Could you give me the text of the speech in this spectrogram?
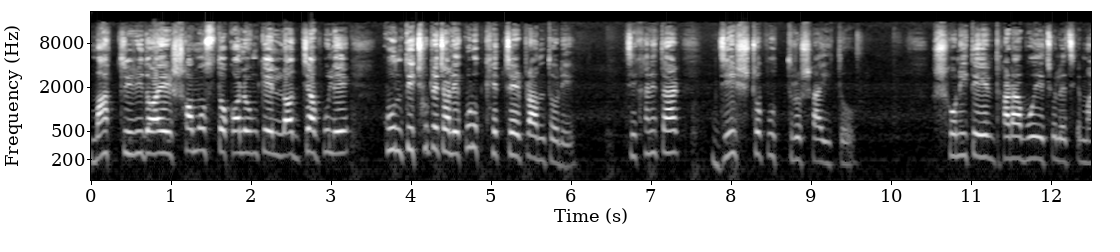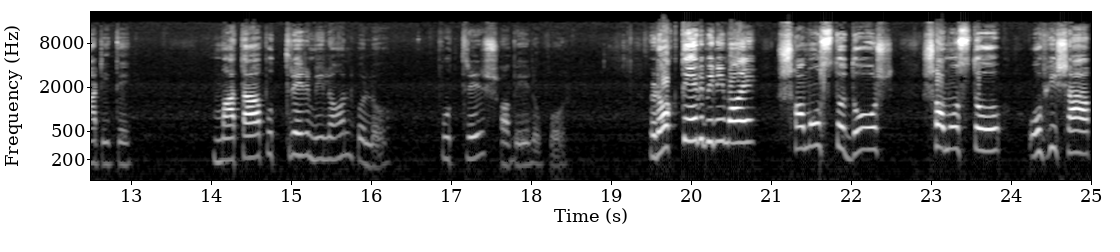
মাতৃহৃদয়ের সমস্ত কলঙ্কের লজ্জা ভুলে কুন্তি ছুটে চলে কুরুক্ষেত্রের প্রান্তরে, যেখানে তার জ্যেষ্ঠ পুত্র শায়িত। শনিতের ধারা বয়ে চলেছে মাটিতে। মাতা পুত্রের মিলন হলো পুত্রের সবের উপর। রক্তের বিনিময়ে সমস্ত দোষ, সমস্ত অভিশাপ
